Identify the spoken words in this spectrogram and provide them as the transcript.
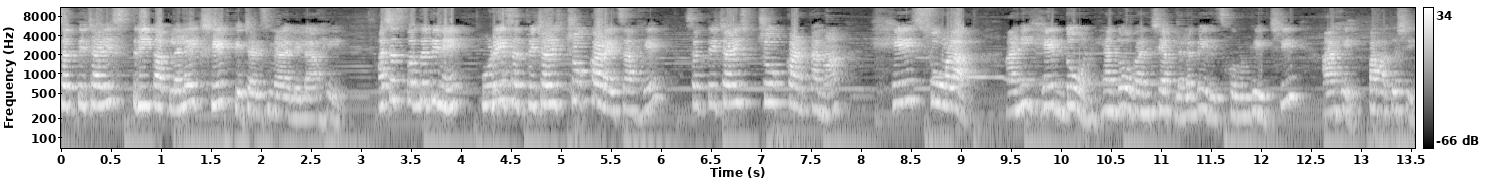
सत्तेचाळीस त्रिक आपल्याला एकशे एक्केचाळीस मिळालेला आहे. अशाच पद्धतीने पुढे सत्तेचाळीस चोक काढायचा आहे. सत्तेचाळीस चोक काढताना हे सोळा आणि हे दोन ह्या दोघांची आपल्याला बेरीज करून घ्यायची आहे. पहा कशी.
